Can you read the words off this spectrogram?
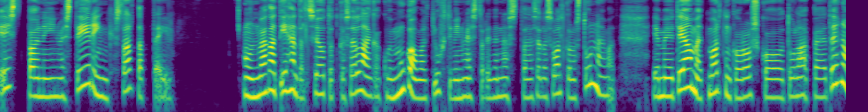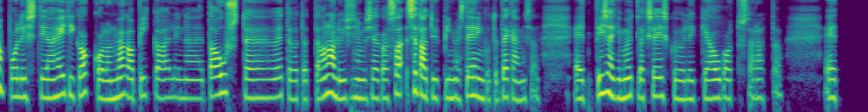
Estbani investeering Startup Teil on väga tihedalt seotud ka sellega, kui mugavalt juhtivinvestorid ennast selles valdkonnas tunnevad. ja me ju teame, et Martin Koroško tuleb Tehnopolist ja Heidi Kakol on väga pikaajaline taust ettevõtete analüüsimisel ja ka seda tüüpi investeeringute tegemisel. et isegi ma ütleks eeskujulik ja aukartust äratav. et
